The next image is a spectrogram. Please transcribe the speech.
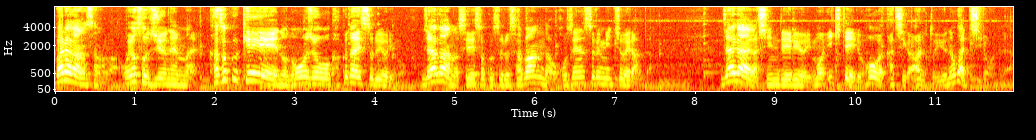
バラガンさんはおよそ10年前家族経営の農場を拡大するよりもジャガーの生息するサバンナを保全する道を選んだ。ジャガーが死んでいるよりも生きている方が価値があるというのが持論だ。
